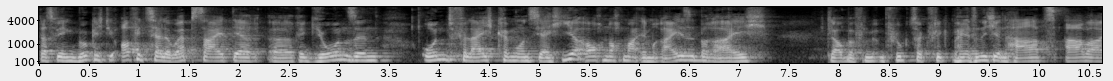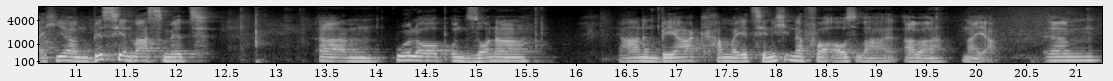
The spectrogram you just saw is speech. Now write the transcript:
dass wir wirklich die offizielle Website der äh, Region sind und vielleicht können wir uns ja hier auch noch mal im Reisebereich ich glaube, mit dem Flugzeug fliegt man jetzt nicht in Harz, aber hier ein bisschen was mit ähm, Urlaub und Sonne. Ja, einen Berg haben wir jetzt hier nicht in der Vorauswahl, aber naja. Ähm,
